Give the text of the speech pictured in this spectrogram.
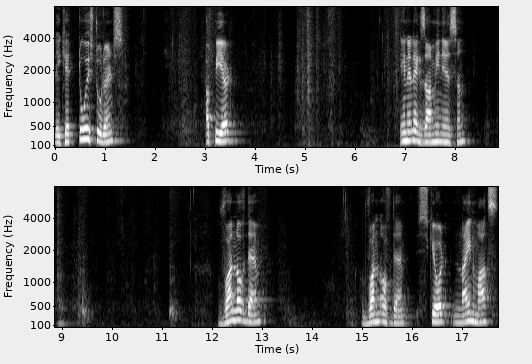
लिखे two students appear in an examination one of them one of them secured nine marks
